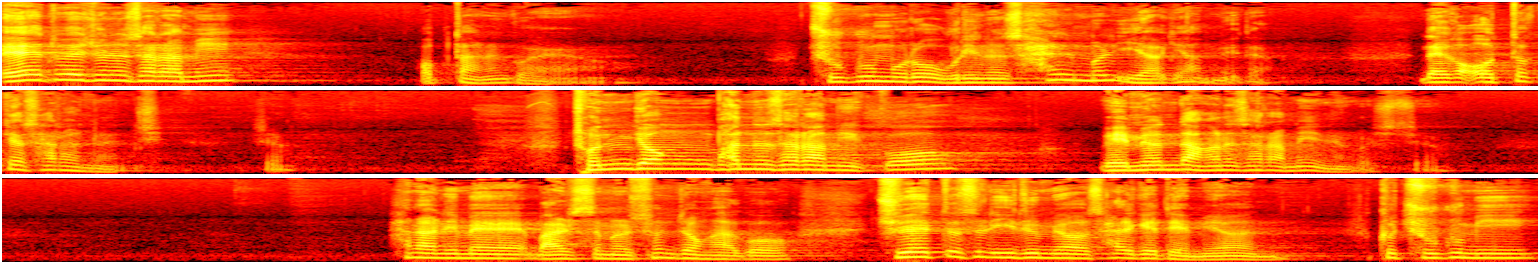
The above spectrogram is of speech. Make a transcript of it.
애도해 주는 사람이 없다는 거예요. 죽음으로 우리는 삶을 이야기합니다. 내가 어떻게 살았는지. 존경받는 사람이 있고 외면당하는 사람이 있는 것이죠. 하나님의 말씀을 순종하고 주의 뜻을 이루며 살게 되면 그 죽음이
